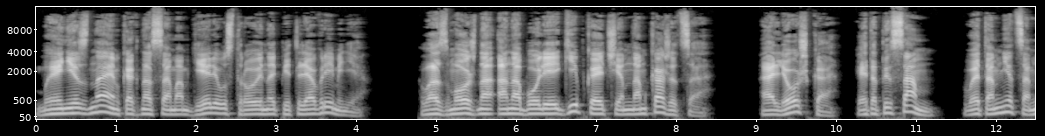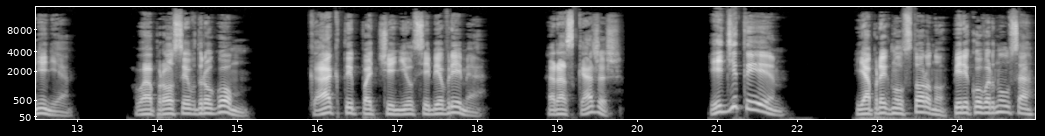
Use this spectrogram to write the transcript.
Мы не знаем, как на самом деле устроена петля времени. Возможно, она более гибкая, чем нам кажется. Алёшка, это ты сам. В этом нет сомнения. Вопросы в другом. Как ты подчинил себе время? Расскажешь? Иди ты! Я прыгнул в сторону, перекувырнулся,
